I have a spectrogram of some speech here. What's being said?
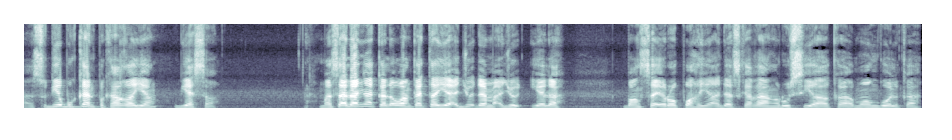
uh, so dia bukan perkara yang biasa masalahnya kalau orang kata Ya'juj dan Ma'juj ialah bangsa Eropah yang ada sekarang, Rusia ke, Mongol ke,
